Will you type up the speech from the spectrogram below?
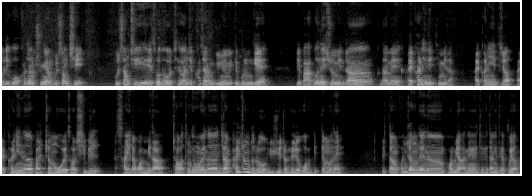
그리고 가장 중요한 물성치. 물성치에서도 제가 이제 가장 유념 있게 보는 게 이제 마그네슘이랑 그 다음에 알칼리니티입니다. 알칼리니티죠? 알칼리는 8.5에서 11 사이라고 합니다. 저 같은 경우에는 이제 한 8 정도로 유지를 하려고 하기 때문에 일단 권장되는 범위 안에 이제 해당이 되고요.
